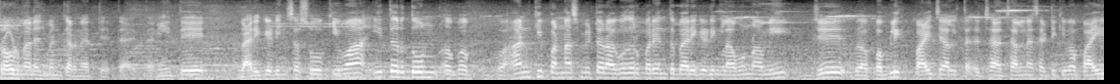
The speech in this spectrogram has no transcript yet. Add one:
क्राऊड मॅनेजमेंट करण्यात येत आहेत. आणि ते बॅरिकेडिंग्स असो किंवा इतर दोन आणखी पन्नास मीटर अगोदरपर्यंत बॅरिकेडिंग लावून आम्ही जे पब्लिक पायी चाल चा चालण्यासाठी किंवा पायी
